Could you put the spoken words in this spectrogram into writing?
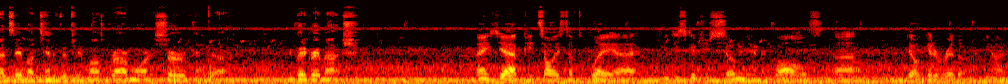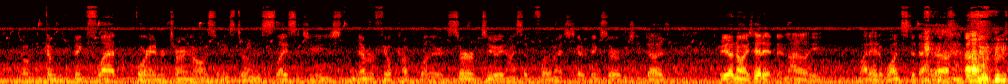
I'd say about 10 to 15 miles per hour more on his serve, and uh, he played a great match. Thanks. Yeah, Pete's always tough to play. Uh, he just gives you so many different balls. Uh, you don't get a rhythm. Know, he comes with a big flat forehand return, and all of a sudden he's throwing this slice at you. You just never feel comfortable there. It's serve too. You know, I said before the match she's got a big serve, which he does, but he doesn't always hit it. And I don't. He might have hit it once today. Yeah. um,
